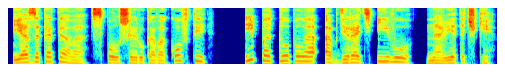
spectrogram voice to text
я закатала сползшие рукава кофты и потопала обдирать иву на веточке.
